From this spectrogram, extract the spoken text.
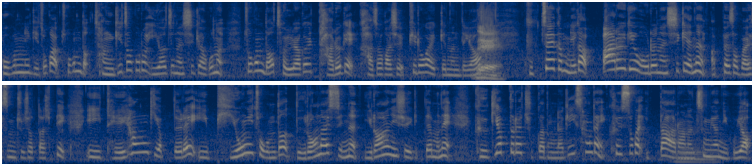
고금리 기조가 조금 더 장기적으로 이어지는 시기하고는 조금 더 전략을 다르게 가져가실 필요가 있겠는데요. 네. 국채 금리가 빠르게 오르는 시기에는 앞에서 말씀 주셨다시피 이 대형 기업들의 이 비용이 조금 더 늘어날 수 있는 이러한 이슈이기 때문에 그 기업들의 주가 등락이 상당히 클 수가 있다라는 측면이고요.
